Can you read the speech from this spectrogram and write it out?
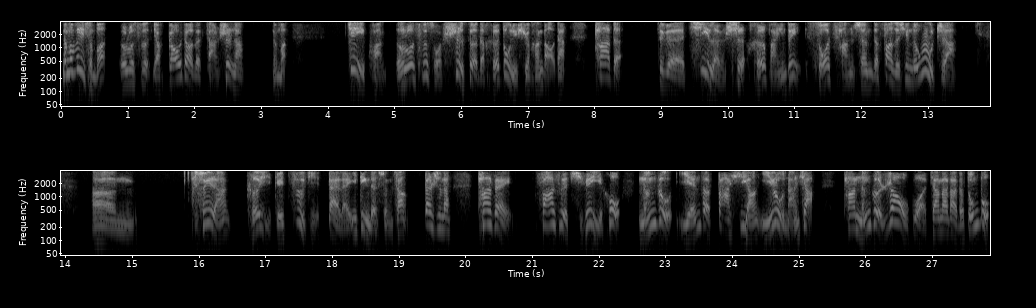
那么为什么俄罗斯要高调的展示呢？那么。这款俄罗斯所试射的核动力巡航导弹，它的这个气冷式核反应堆所产生的放射性的物质啊，嗯，虽然可以给自己带来一定的损伤，但是呢，它在发射起飞以后，能够沿着大西洋一路南下，它能够绕过加拿大的东部、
